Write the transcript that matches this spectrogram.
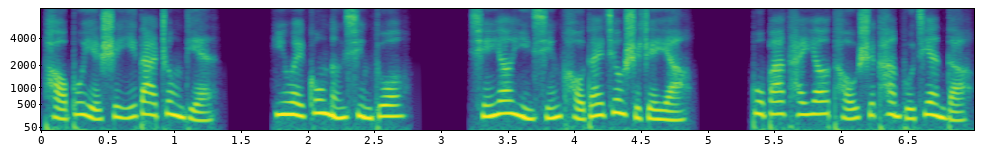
跑步也是一大重点，因为功能性多。前腰隐形口袋就是这样，不扒开腰头是看不见的，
